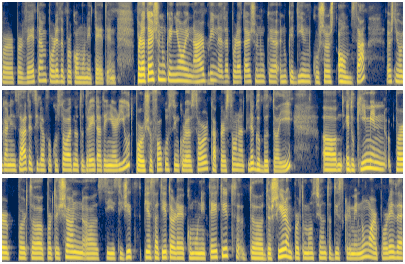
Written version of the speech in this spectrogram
për për veten, por edhe për komunitetin. Për ata që nuk e njohin Arbrin edhe për ata që nuk e nuk e dinë kush është OMSA, Është një organizatë e cila fokusohet në të drejtat e njeriut, por që fokusin kryesor ka personat LGBTI, uh, edukimin për për të për të qenë uh, si si gjithë pjesa tjetër e komunitetit të dëshirën për të mos qenë të diskriminuar, por edhe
